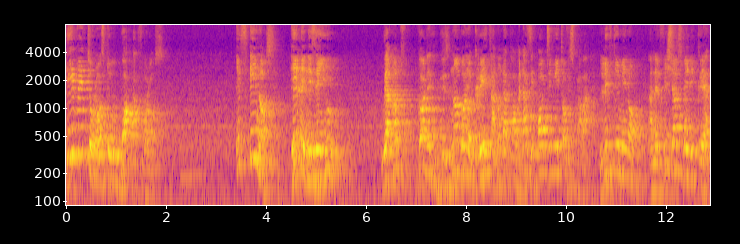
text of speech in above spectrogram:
given to us to work for us. It's in us. Healing is in you. We are not, God is not going to create another power. That's the ultimate of his power. Lifting him up. And Ephesians made it clear.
